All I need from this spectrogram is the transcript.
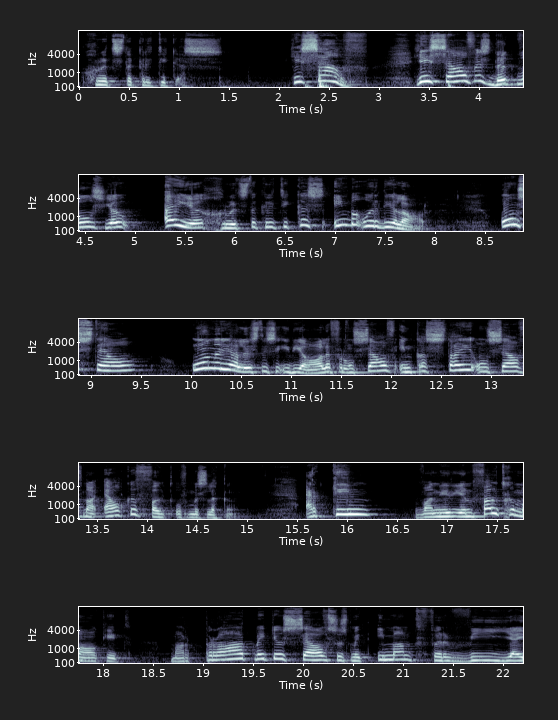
grootste kritikus? Jouself. Jouself is dikwels jou eie grootste kritikus en beoordelaar. Ons stel onrealistiese ideale vir onsself en kastei onsself na elke fout of mislukking. Erken wanneer jy 'n fout gemaak het, maar praat met jouself soos met iemand vir wie jy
